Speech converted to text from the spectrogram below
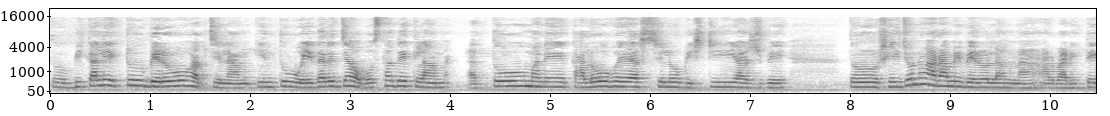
তো বিকালে একটু বেরোবো ভাবছিলাম, কিন্তু ওয়েদারের যা অবস্থা দেখলাম, এত মানে কালো হয়ে আসছিল, বৃষ্টি আসবে। তো সেই জন্য আর আমি বেরোলাম না। আর বাড়িতে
